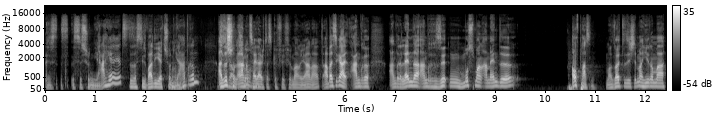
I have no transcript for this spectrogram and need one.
ist, ist, ist es schon ein Jahr her jetzt? Das, war die jetzt schon ein Jahr drin? Also ist schon lange schon, Zeit, habe ich das Gefühl, für Mariana. Aber ist egal, andere, andere Länder, andere Sitten, muss man am Ende aufpassen. Man sollte sich immer hier nochmal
